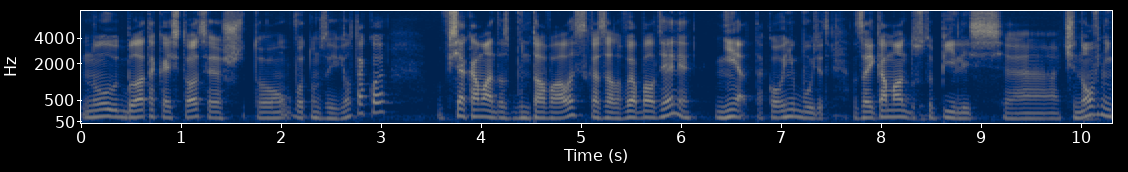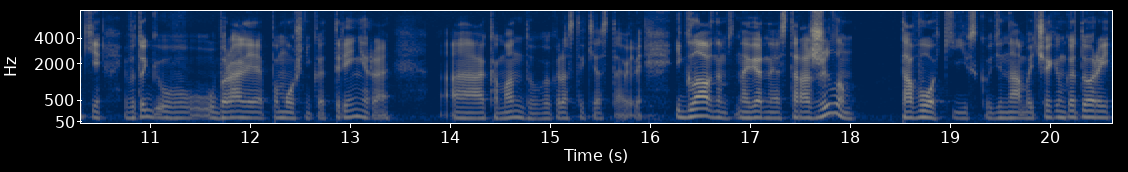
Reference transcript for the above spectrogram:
Ну, была такая ситуация, что вот он заявил такое, вся команда сбунтовалась, сказала, вы обалдели? Нет, такого не будет. За и команду вступились э, чиновники, и в итоге убрали помощника тренера, а команду как раз-таки оставили. И главным, наверное, сторожилом того киевского «Динамо», человеком, который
